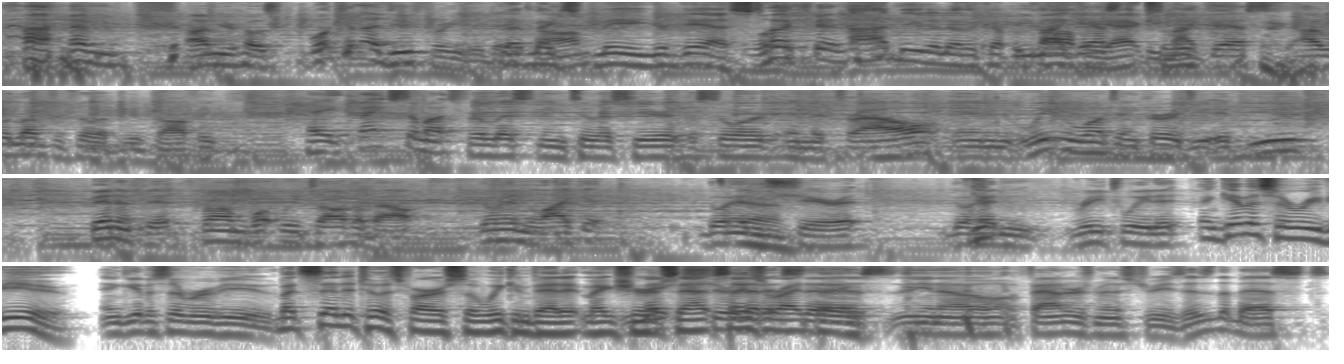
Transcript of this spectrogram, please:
I'm, I'm your host. What can I do for you today, That Tom? makes me your guest. What can- I need another cup of coffee, guest. actually. My guest. I would love to fill up your coffee. Hey, thanks so much for listening to us here at the Sword and the Trowel. And we want to encourage you if you benefit from what we talk about, go ahead and like it. Go ahead and share it. Go ahead and retweet it And give us a review. and give us a review. But send it to us first so we can vet it, make sure Make it sa- sure says that the right it says, you know, Founders Ministries is the best,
